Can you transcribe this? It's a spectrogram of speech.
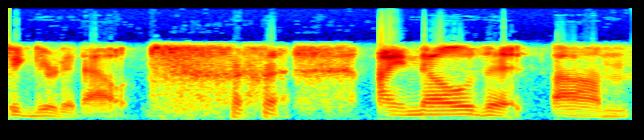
figured it out. I know that um,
